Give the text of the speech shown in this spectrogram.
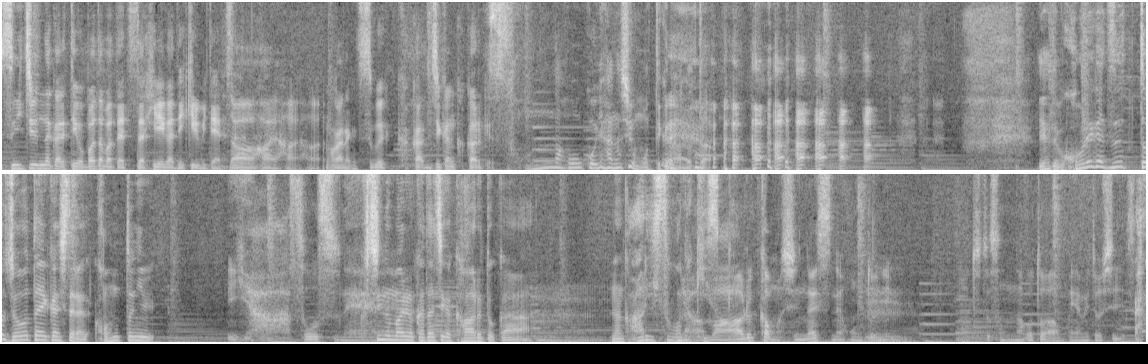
水中の中で手をバタバタやってたらヒレができるみたいなさ。ああはいはいはい。分かんないけどすごいかか時間かかるけど。そんな方向に話を持ってくるのあなた。いやでもこれがずっと状態化したら本当にいやーそうっすね。口の周りの形が変わるとかなんかありそうな気する。まああるかもしれないですね本当に、まあちょっとそんなことはもうやめてほしいです。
